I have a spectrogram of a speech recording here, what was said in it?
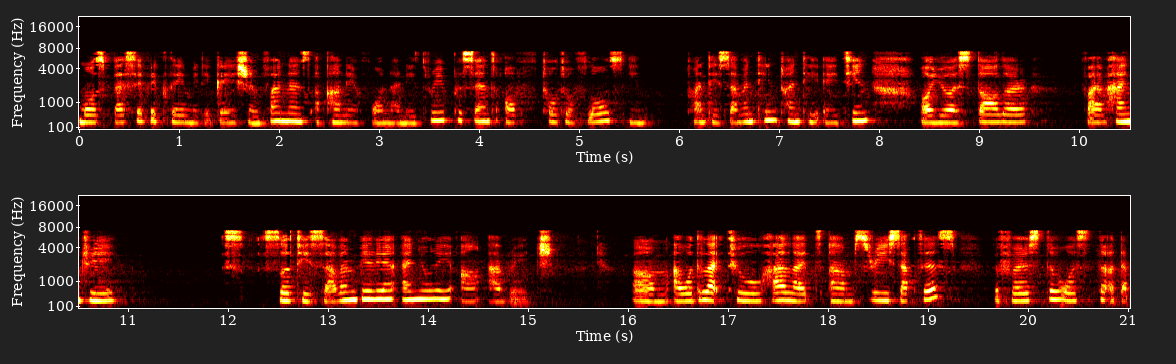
More specifically, mitigation finance accounted for 93% of total flows in 2017-2018 or US dollar 500 37 billion annually on average. Um, I would like to highlight um, three sectors. The first was the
